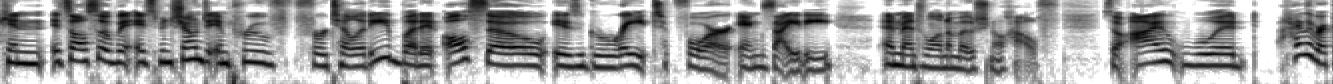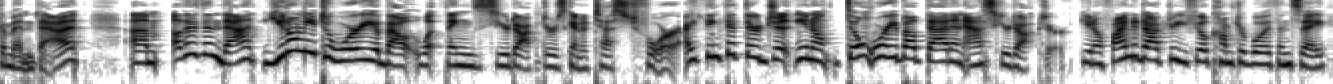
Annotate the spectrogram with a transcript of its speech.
can it's also been it's been shown to improve fertility but it also is great for anxiety and mental and emotional health. So I would highly recommend that. Um, other than that, you don't need to worry about what things your doctor is going to test for. I think that they're just, you know, don't worry about that and ask your doctor. You know, find a doctor you feel comfortable with and say,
